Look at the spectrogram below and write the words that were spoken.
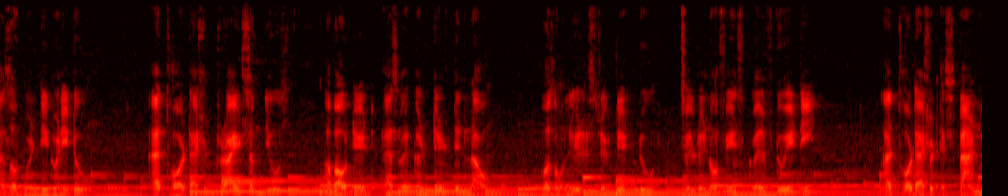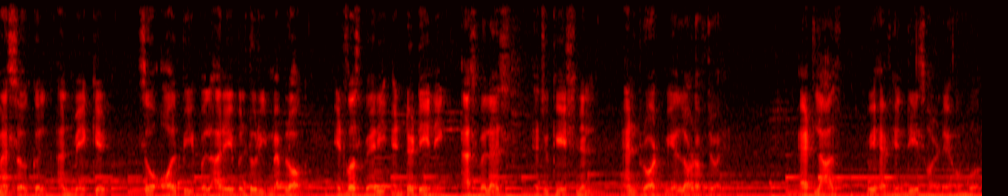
as of 2022. I thought I should write some news about it as my content till now children age 12 to 18. I thought I should expand my circle and make it so all people are able to read my blog. It was very entertaining as well as educational and brought me a lot of joy. At last, we have Hindi's holiday homework.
